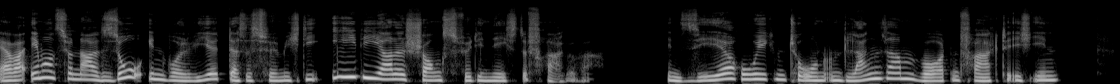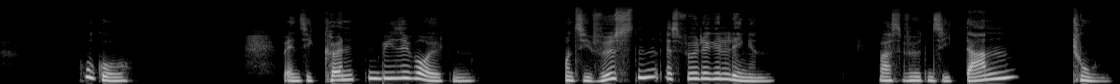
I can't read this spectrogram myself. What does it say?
Er war emotional so involviert, dass es für mich die ideale Chance für die nächste Frage war. In sehr ruhigem Ton und langsamen Worten fragte ich ihn, Hugo, wenn Sie könnten, wie Sie wollten, und Sie wüssten, es würde gelingen, was würden Sie dann tun?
